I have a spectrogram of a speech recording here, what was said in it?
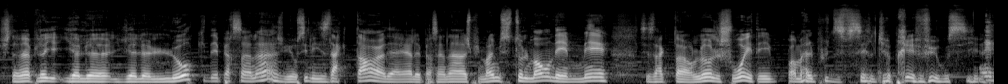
Justement, puis là, il y, a le, y a le look des personnages, mais aussi les acteurs derrière les personnages. Puis même si tout le monde aimait ces acteurs-là, le choix était pas mal plus difficile que prévu aussi. Mais,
